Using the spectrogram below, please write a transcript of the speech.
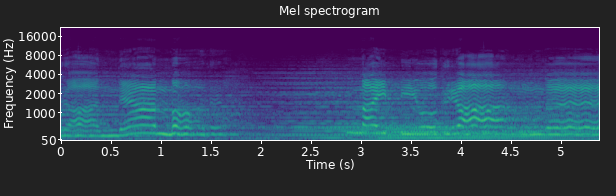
grande amore mai più grande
